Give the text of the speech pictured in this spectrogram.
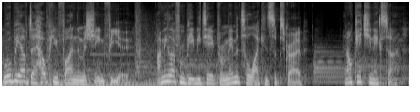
We'll be able to help you find the machine for you. I'm Eli from PBTech. Remember to like and subscribe, and I'll catch you next time.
